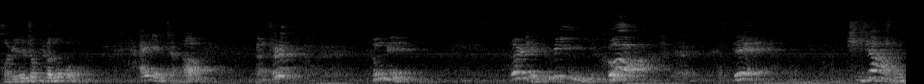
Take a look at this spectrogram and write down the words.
거리를 좁혀보고 알겠죠? 자, 출력! 형님 빨리 준비 허 스텝 시작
